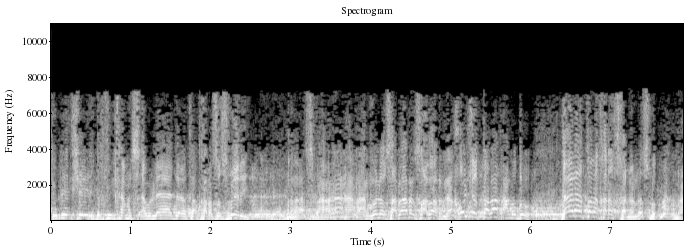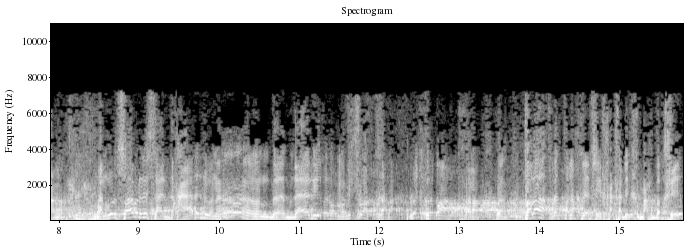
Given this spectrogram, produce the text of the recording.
تقول لي يا شيخ ده في خمس أولاد طب خلاص اصبري هنقول له صبر صبر. نخش الطلاق على طول. لا لا طلاق خلاص خلينا نصبر ما, ما, ما. نقول الصبر لسه عند حارج ونلاقي ما فيش وقت خلاص. خلاص. طلاق لا طلاق يا شيخ خليك محضر خير.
